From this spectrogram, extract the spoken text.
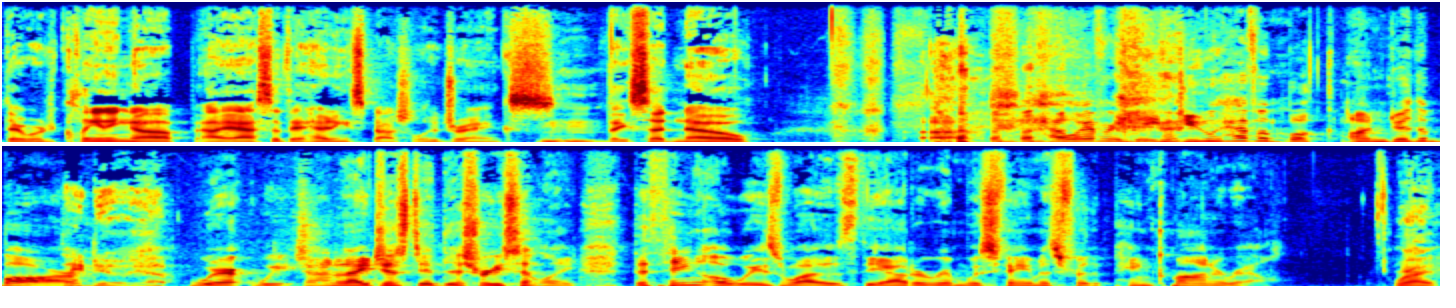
they were cleaning up. I asked if they had any specialty drinks. Mm-hmm. They said no. However, they do have a book under the bar. They do, yep. Where we, John and I just did this recently. The thing always was the Outer Rim was famous for the pink monorail, Right.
